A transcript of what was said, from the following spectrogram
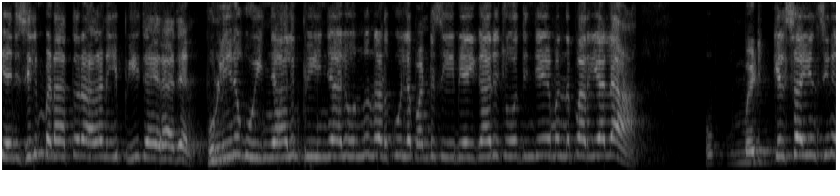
ജനിസിലും പെടാത്ത ഒരാളാണ് ഈ പി ജയരാജൻ. പുള്ളീനെ കുഴിഞ്ഞാലും പിഴിഞ്ഞാലും ഒന്നും നടക്കൂല. പണ്ട് സി ബി ഐക്കാർ ചോദ്യം ചെയ്യുമെന്നപ്പോ അറിയാല മെഡിക്കൽ സയൻസിന്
